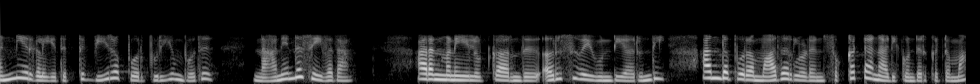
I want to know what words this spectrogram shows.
அந்நியர்களை எதிர்த்து வீரப்போர் புரியும் போது நான் என்ன செய்வதாம்? அரண்மனையில் உட்கார்ந்து அறுசுவை உண்டி அருந்தி அந்த புற மாதர்களுடன் சொக்கட்டா நாடி கொண்டிருக்கட்டுமா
